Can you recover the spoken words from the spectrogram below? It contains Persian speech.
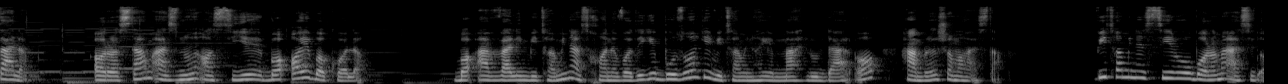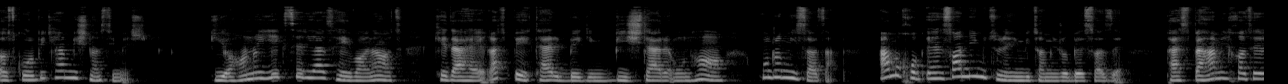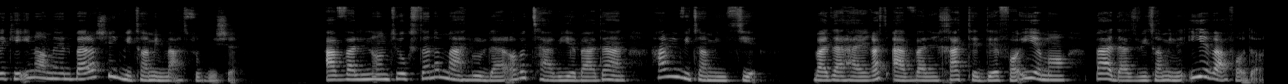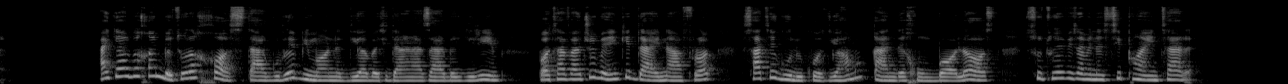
سلام. آراستم از نوع آسیه با آی با کلا. با اولین ویتامین از خانواده بزرگ ویتامین های محلول در آب همراه شما هستم. ویتامین C رو با نام اسید آسکوربیک هم میشناسیمش. گیاهان و یک سری از حیوانات که در حقیقت بهتر بگیم بیشتر اونها اون رو می‌سازن. اما خب انسان نمی‌تونه این ویتامین رو بسازه. پس به همین خاطره که این عامل براش یک ویتامین محسوب میشه. اولین آنتی اکسیدان محلول در آب طبیعی بدن همین ویتامین C و در حقیقت اولین خط دفاعی ما بعد از ویتامین ای وفادار. اگر بخوایم به طور خاص در گروه بیماران دیابتی در نظر بگیریم با توجه به اینکه در این افراد سطح گلوکوز یا همون قند خون بالاست سطوح ویتامین C پایین تره.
